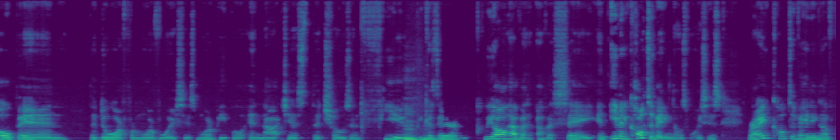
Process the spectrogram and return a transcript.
open the door for more voices, more people, and not just the chosen few, mm-hmm. because there we all have a of a say, and even cultivating those voices, right? Cultivating of,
